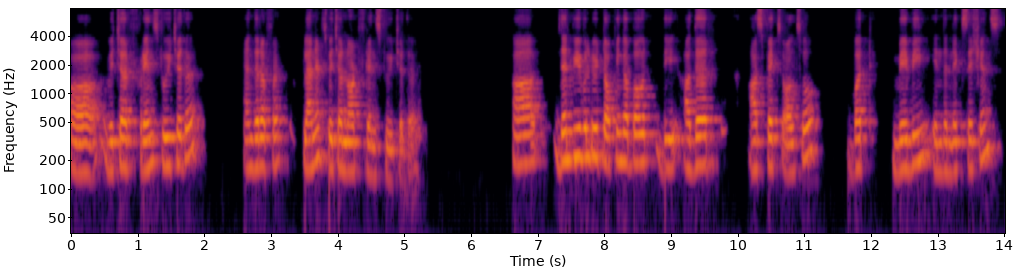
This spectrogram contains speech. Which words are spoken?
uh, which are friends to each other, and there are planets which are not friends to each other. Uh, then we will be talking about the other aspects also, but maybe in the next sessions.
